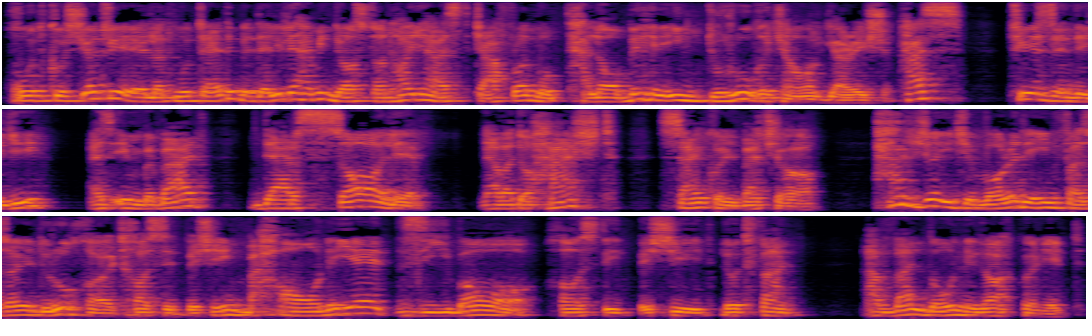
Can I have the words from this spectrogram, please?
خودکشی ها توی ایالات متحده به دلیل همین داستانهایی هست که افراد مبتلا به این دروغ کمالگرایی شد. پس توی زندگی از این به بعد در سال 98 سعی کنید بچه ها هر جایی که وارد این فضای دروغ خواهید خواستید بشید بهانه زیبا خواستید بشید لطفا. اول به اون نگاه کنید.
